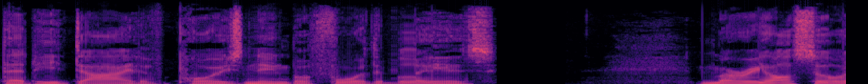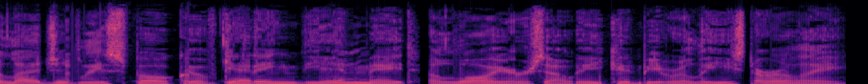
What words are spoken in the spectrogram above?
that he died of poisoning before the blaze. Murray also allegedly spoke of getting the inmate a lawyer so he could be released early.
